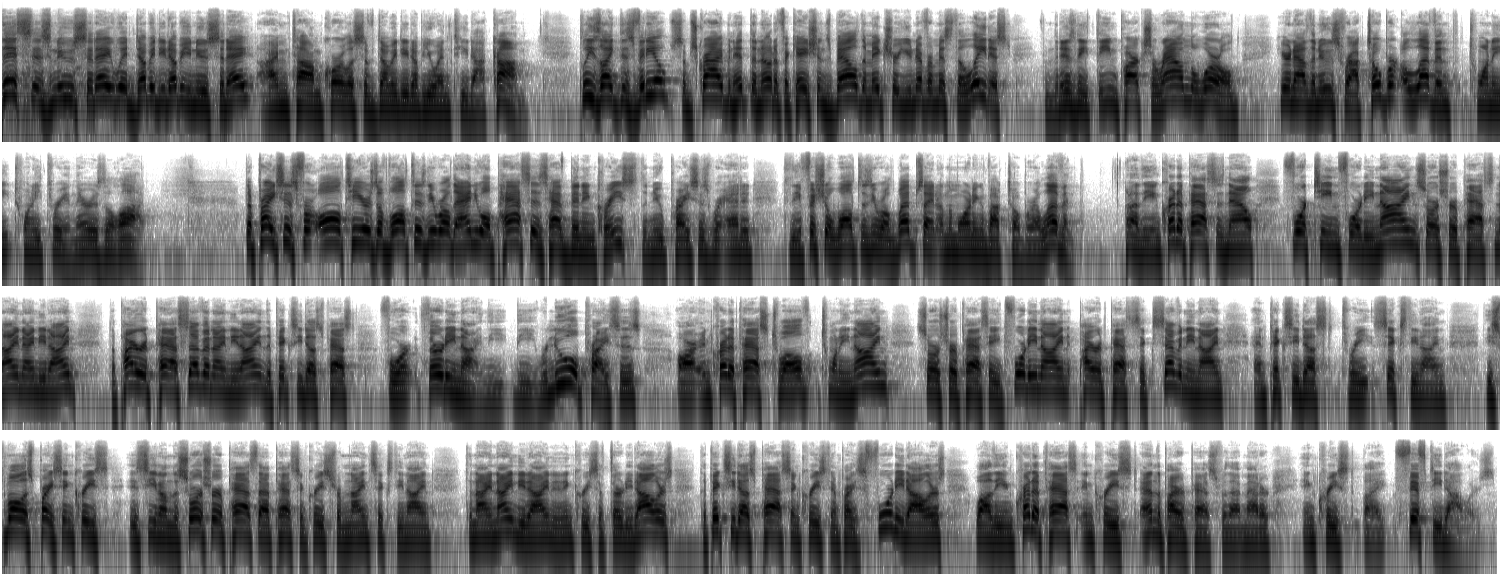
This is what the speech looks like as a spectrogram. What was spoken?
This is News Today with WDW News Today. I'm Tom Corless of WDWNT.com. Please like this video, subscribe, and hit the notifications bell to make sure you never miss the latest from the Disney theme parks around the world. Here now the news for October 11th, 2023, and there is a lot. The prices for all tiers of Walt Disney World annual passes have been increased. The new prices were added to the official Walt Disney World website on the morning of October 11th. Uh, the Incredipass is now $14.49, Sorcerer Pass $9.99, the Pirate Pass $7.99, the Pixie Dust Pass $4.39. The, the renewal prices are Incredipass $12.29, Sorcerer Pass $8.49, Pirate Pass $6.79, and Pixie Dust $3.69. The smallest price increase is seen on the Sorcerer Pass. That pass increased from $9.69 to $9.99, an increase of $30. The Pixie Dust Pass increased in price $40, while the Incredipass increased, and the Pirate Pass for that matter, increased by $50.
